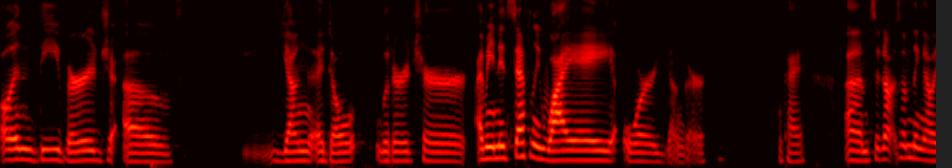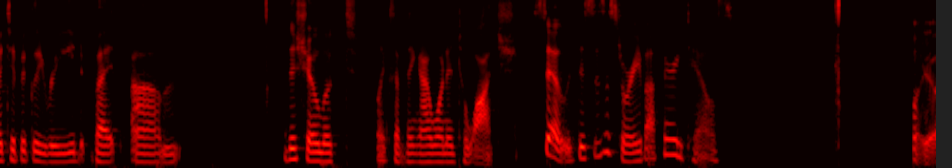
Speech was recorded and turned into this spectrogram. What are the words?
on the verge of young adult literature. I mean, it's definitely YA or younger. Okay, um, so not something I would typically read, but um, the show looked like something I wanted to watch. So this is a story about fairy tales. Uh,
